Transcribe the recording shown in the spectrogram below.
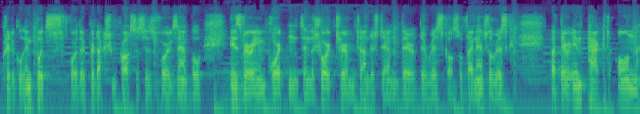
critical inputs for their production processes, for example, is very important in the short term to understand their, their risk, also financial risk, but their impact on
